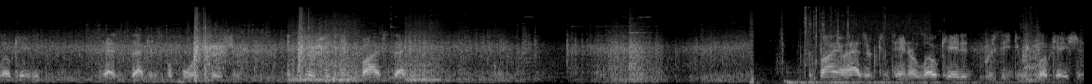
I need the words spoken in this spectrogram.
Located. 10 seconds before insertion. Insertion in 5 seconds. The biohazard container located. Proceed to its location.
